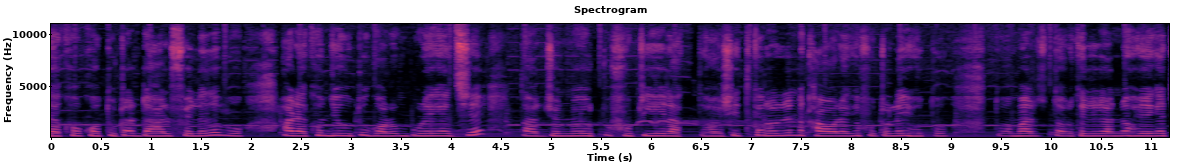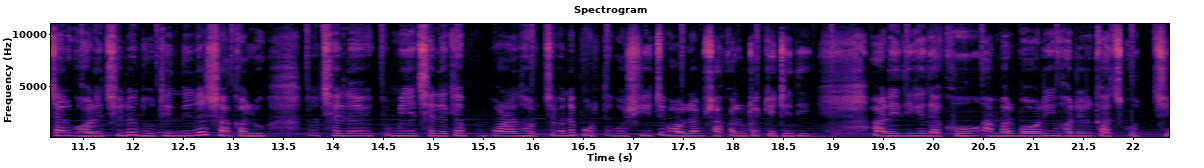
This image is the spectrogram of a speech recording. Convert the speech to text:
দেখো কতটা ডাল ফেলে দেবো। আর এখন যেহেতু গরম পড়ে গেছে, তার জন্য একটু ফুটিয়ে রাখতে হয়। শীতকাল হলে না খাওয়ার আগে ফুটোলেই হতো। তো আমার তরকারি রান্না হয়ে গেছে। আর ঘরে ছিল দু তিন দিনের শাকালু তো ছেলে, মেয়ে ছেলেকে পড়া ধরছে মানে পড়তে বসিয়েছে, ভাবলাম শাকালুটা কেটে দিই। আর এদিকে দেখো, আমার বরই ঘরের কাজ করছে।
